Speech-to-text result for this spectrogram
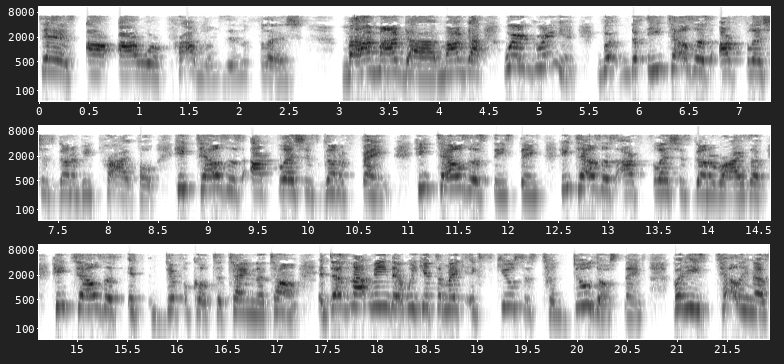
says are our problems in the flesh. My, my God, my God. We're agreeing. But the, he tells us our flesh is going to be prideful. He tells us our flesh is going to faint. He tells us these things. He tells us our flesh is going to rise up. He tells us it's difficult to tame the tongue. It does not mean that we get to make excuses to do those things, but he's telling us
